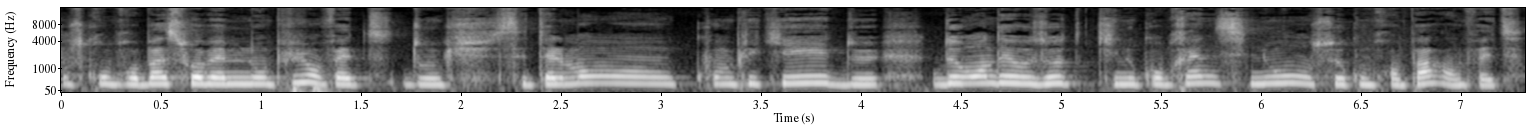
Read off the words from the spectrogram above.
on se comprend pas soi-même non plus en fait. Donc c'est tellement compliqué de demander aux autres qui nous comprennent si nous on se comprend pas en fait.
